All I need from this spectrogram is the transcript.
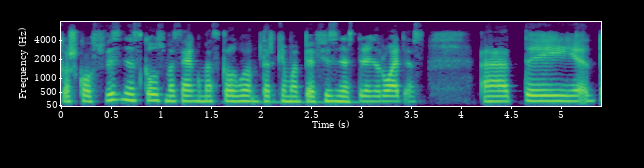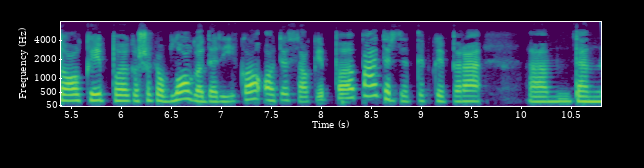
kažkoks fizinis skausmas, jeigu mes kalbam, tarkim, apie fizinės treniruotės, a, tai to kaip kažkokio blogo dalyko, o tiesiog kaip patirti, taip kaip yra a, ten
